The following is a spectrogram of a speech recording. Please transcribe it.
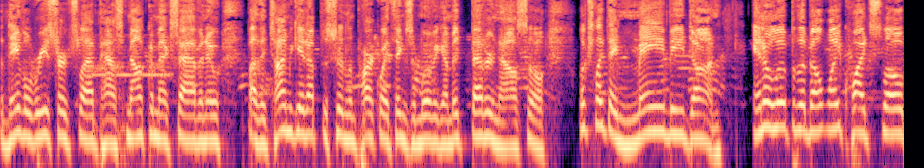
the Naval Research Lab past Malcolm X Avenue. By the time you get up to Suitland Parkway, things are moving a bit better now. So looks like they may be done. Inner loop of the Beltway, quite slow,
